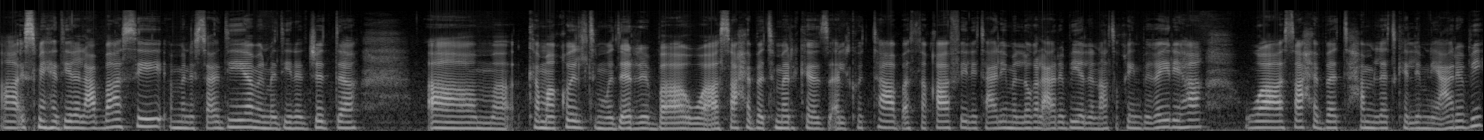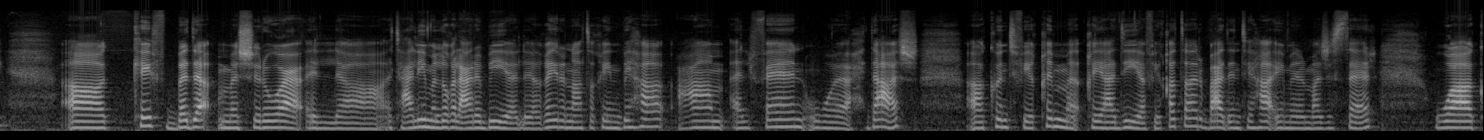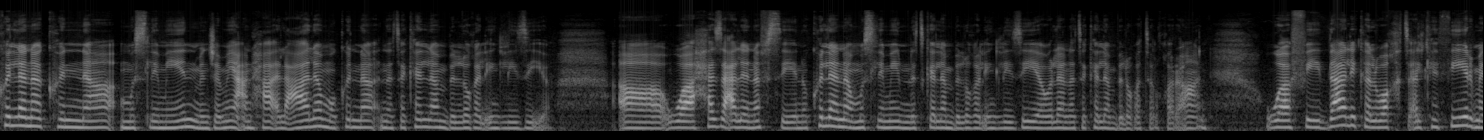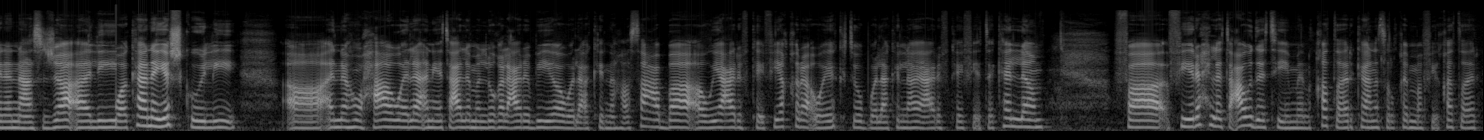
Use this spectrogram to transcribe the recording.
آه اسمي هديل العباسي من السعودية من مدينة جدة. كما قلت مدربة وصاحبة مركز الكتاب الثقافي لتعليم اللغة العربية للناطقين بغيرها وصاحبة حملة كلمني عربي. آه كيف بدأ مشروع تعليم اللغة العربية لغير الناطقين بها عام 2011 آه كنت في قمة قيادية في قطر بعد انتهائي من الماجستير. وكلنا كنا مسلمين من جميع أنحاء العالم وكنا نتكلم باللغة الإنجليزية. آه وحز على نفسي أنه كلنا مسلمين بنتكلم باللغة الإنجليزية ولا نتكلم بلغة القرآن. وفي ذلك الوقت الكثير من الناس جاء لي وكان يشكو لي آه أنه حاول أن يتعلم اللغة العربية ولكنها صعبة أو يعرف كيف يقرأ ويكتب ولكن لا يعرف كيف يتكلم. ففي رحلة عودتي من قطر كانت القمة في قطر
